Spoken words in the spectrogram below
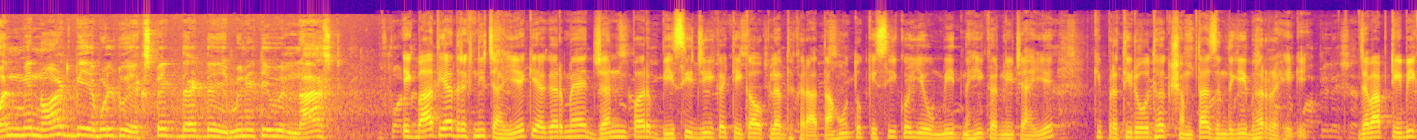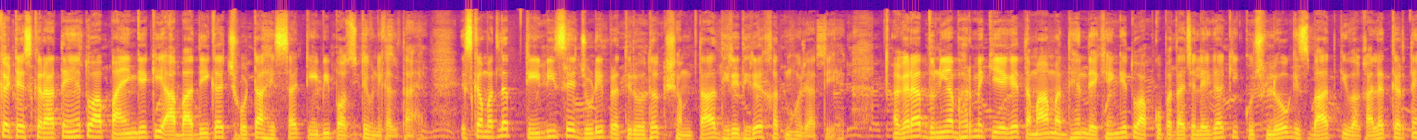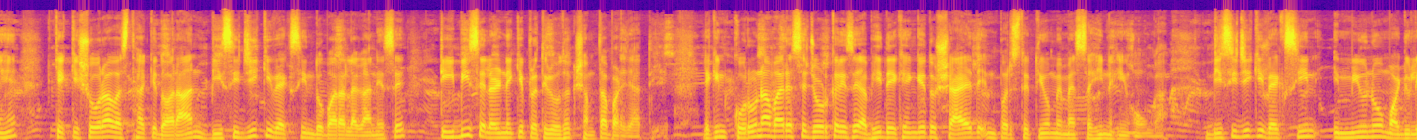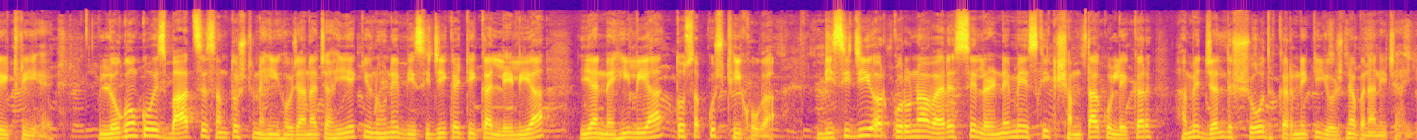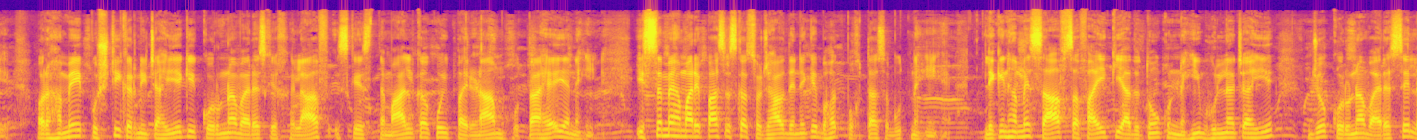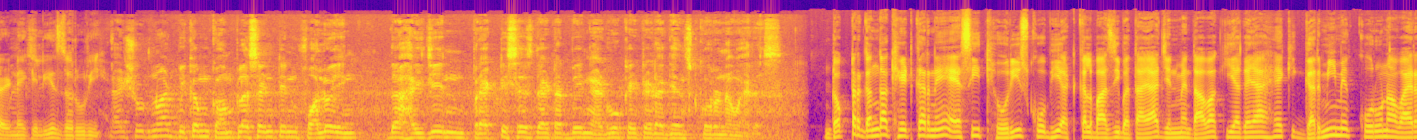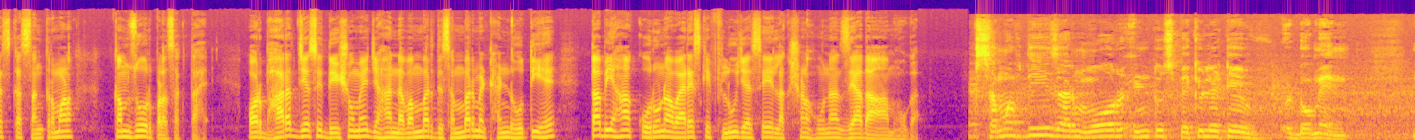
one may not be able to expect that the immunity will last एक बात याद रखनी चाहिए कि अगर मैं जन्म पर बीसीजी का टीका उपलब्ध कराता हूँ तो किसी को ये उम्मीद नहीं करनी चाहिए कि प्रतिरोधक क्षमता ज़िंदगी भर रहेगी। जब आप टीबी का टेस्ट कराते हैं तो आप पाएँगे कि आबादी का छोटा हिस्सा टीबी पॉजिटिव निकलता है। इसका मतलब टीबी से जुड़ी प्रतिरोधक क्षमता धीरे धीरे खत्म हो जाती है। अगर आप दुनिया भर में किए गए तमाम अध्ययन देखेंगे तो आपको पता चलेगा कि कुछ लोग इस बात की वकालत करते हैं कि किशोरावस्था के दौरान बीसीजी की वैक्सीन दोबारा लगाने से टीबी से लड़ने की प्रतिरोधक क्षमता बढ़ जाती है। लेकिन कोरोना वायरस से जोड़कर इसे अभी देखेंगे तो शायद इन परिस्थितियों में मैं सही नहीं होऊँगा। बीसीजी की वैक्सीन इम्यूनो मॉड्यूलेटरी है। लोगों को इस बात से संतुष्ट नहीं हो जाना चाहिए कि उन्होंने बीसीजी का टीका ले लिया या नहीं लिया तो सब कुछ ठीक होगा। बीसीजी और कोरोना वायरस से लड़ने में इसकी क्षमता को लेकर हमें जल्द शोध करने की योजना बनानी चाहिए और हमें पुष्टि करनी चाहिए कि कोरोना वायरस के खिलाफ इसके इस्तेमाल का कोई परिणाम होता है या नहीं इस समय हमारे पास इसका सुझाव देने के बहुत पुख्ता सबूत नहीं है, लेकिन हमें साफ़ सफ़ाई की आदतों को नहीं भूलना चाहिए, जो कोरोना वायरस से लड़ने के लिए ज़रूरी है practices that are being advocated against coronavirus. Doctor Ganga Khetkar ने ऐसी थ्योरीज को भी अटकलबाजी बताया जिनमें दावा किया गया है कि गर्मी में कोरोना वायरस का संक्रमण कमज़ोर पड़ सकता है। और भारत जैसे देशों में जहाँ नवंबर दिसंबर में ठंड होती है तब यहाँ कोरोना वायरस के फ्लू जैसे लक्षण होना ज़्यादा आम होगा। Some of these are more into speculative domain.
